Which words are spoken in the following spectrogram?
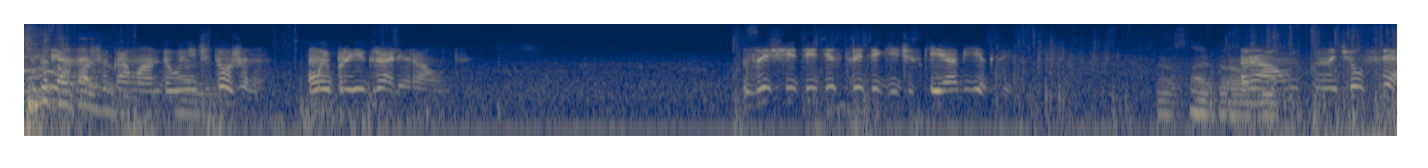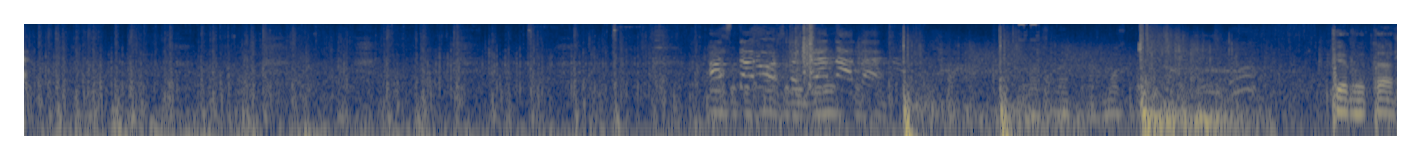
Тебе Вся наша идет. команда уничтожена. Мы проиграли раунд. Защитите стратегические объекты. Снайпера. возьму. Раунд начался. Осторожно, граната! Мост. Первый этаж.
